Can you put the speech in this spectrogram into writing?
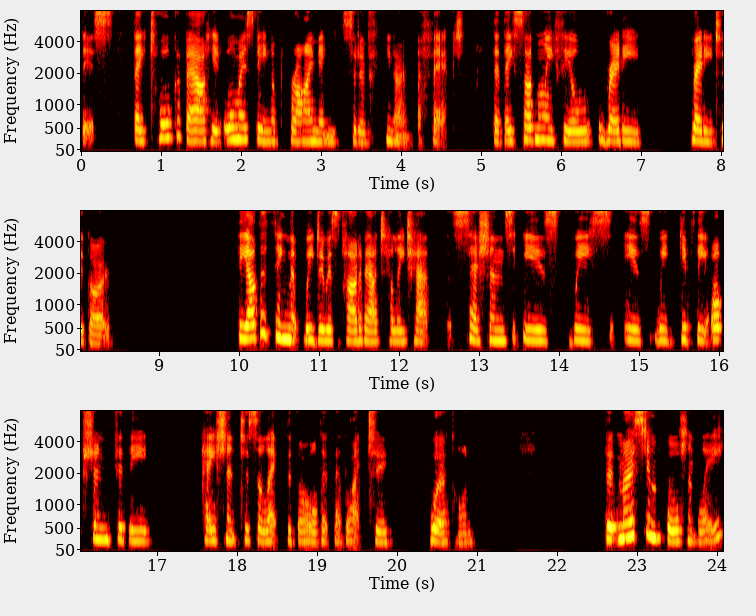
this. They talk about it almost being a priming sort of, you know, effect that they suddenly feel ready ready to go. The other thing that we do as part of our telechat sessions is we is we give the option for the patient to select the goal that they'd like to work on. But most importantly,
